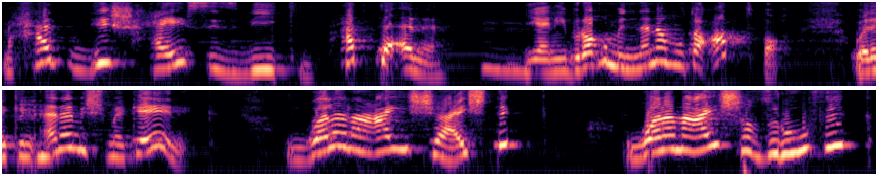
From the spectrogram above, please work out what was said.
محدش حاسس بيكي حتى أنا. يعني برغم إن أنا متعاطفة ولكن أنا مش مكانك ولا أنا عايشة عيشتك ولا أنا عايشة ظروفك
